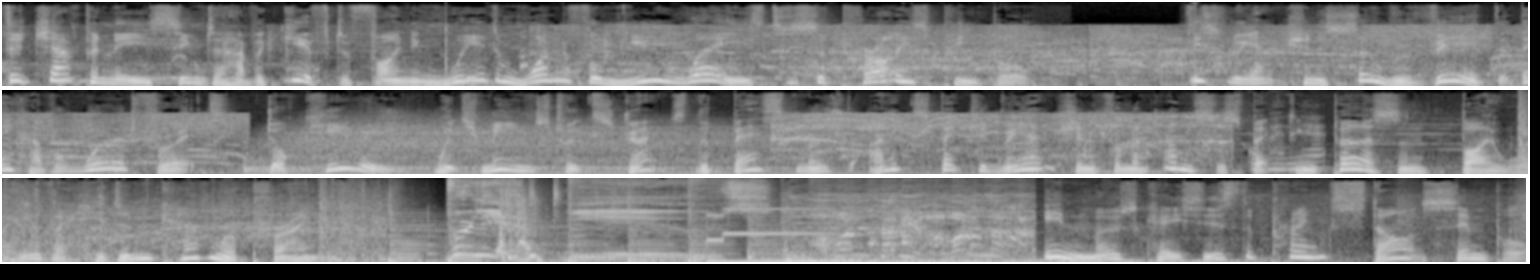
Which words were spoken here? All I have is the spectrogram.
The Japanese seem to have a gift of finding weird and wonderful new ways to surprise people. This reaction is so revered that they have a word for it, dokkiri, which means to extract the best, most unexpected reaction from an unsuspecting person by way of a hidden camera prank. Brilliant news! In most cases, the prank starts simple.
